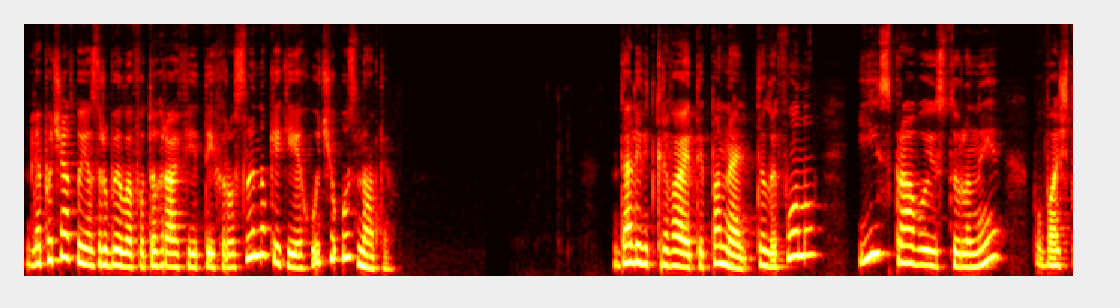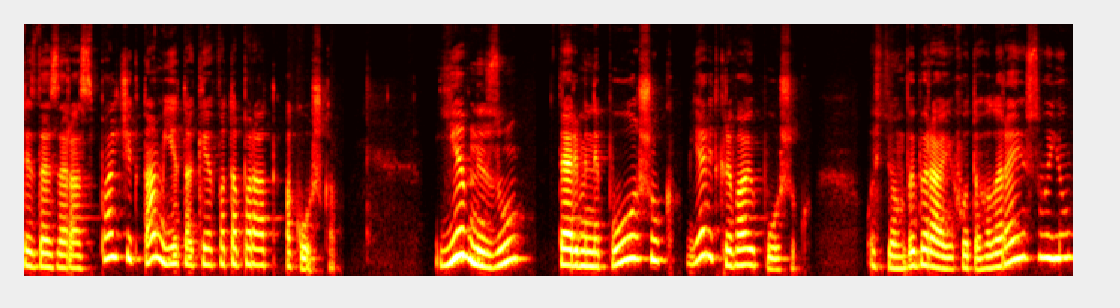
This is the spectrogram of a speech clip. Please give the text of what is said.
Для початку я зробила фотографії тих рослинок, які я хочу узнати. Далі відкриваєте панель телефону і з правої сторони, побачите, де зараз пальчик, там є таке фотоапарат окошко. Є внизу терміни пошук. Я відкриваю пошук. Ось цьому вибираю фотогалерею свою.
